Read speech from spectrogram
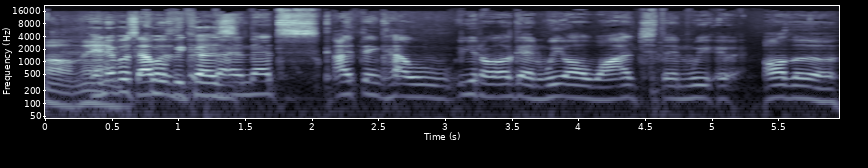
Oh man. And it was That cool was because and that's I think how you know again we all watched and we all the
